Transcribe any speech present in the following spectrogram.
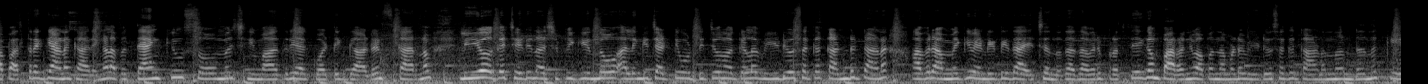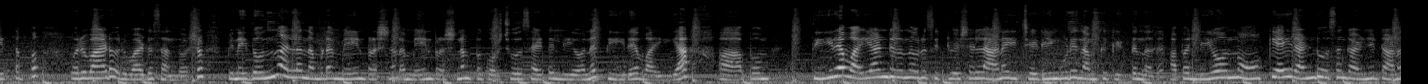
അപ്പോൾ അത്രയൊക്കെയാണ് കാര്യങ്ങൾ. അപ്പോൾ thank so much Himadri aquatic gardens. കാരണം ലിയോ ഒക്കെ ചെടി നശിപ്പിക്കുന്നു അല്ലെങ്കിൽ ചട്ടി പൊട്ടിച്ചു എന്നൊക്കെയുള്ള വീഡിയോസൊക്കെ കണ്ടിട്ടാണ് അവർ അമ്മയ്ക്ക് വേണ്ടിയിട്ട് ഇത് അയച്ചു തന്നത്. അത് അവർ പ്രത്യേകം പറഞ്ഞു അപ്പം നമ്മുടെ വീഡിയോസൊക്കെ കാണുന്നുണ്ടെന്ന് കേട്ടപ്പോൾ ഒരുപാട് ഒരുപാട് സന്തോഷം. പിന്നെ ഇതൊന്നുമല്ല നമ്മുടെ മെയിൻ പ്രശ്നം. മെയിൻ പ്രശ്നം ഇപ്പോൾ കുറച്ച് ദിവസമായിട്ട് ലിയോന് തീരെ വയ്യ. അപ്പം തീരെ വയ്യാണ്ടിരുന്ന ഒരു സിറ്റുവേഷനിലാണ് ഈ ചെടിയും കൂടി നമുക്ക് കിട്ടുന്നത്. അപ്പം ലിയോ ഒന്ന് ഓക്കെ ആയി രണ്ട് ദിവസം കഴിഞ്ഞിട്ടാണ്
